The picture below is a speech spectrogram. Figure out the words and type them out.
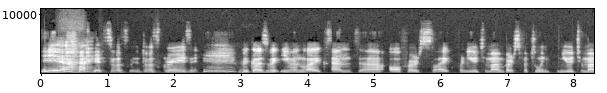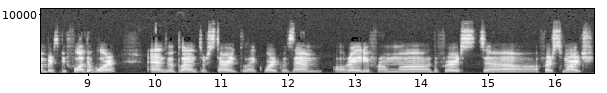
it was it was crazy because we even like sent uh, offers like for new team members for two new team members before the war, and we plan to start like work with them already from uh, the first uh, first March.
